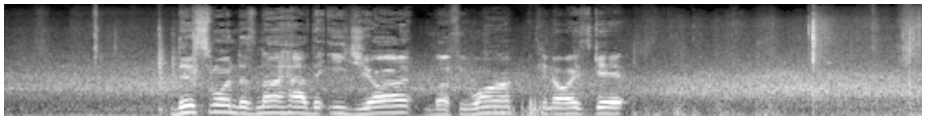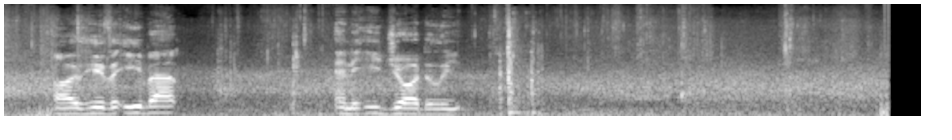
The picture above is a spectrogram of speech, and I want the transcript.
This one does not have the EGR, but if you want, you can always get uh, here's the evap and the EGR delete.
